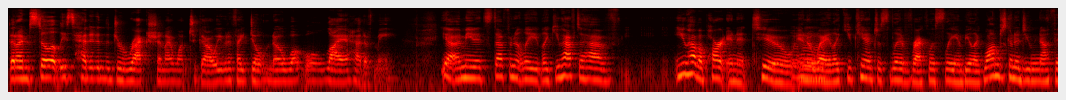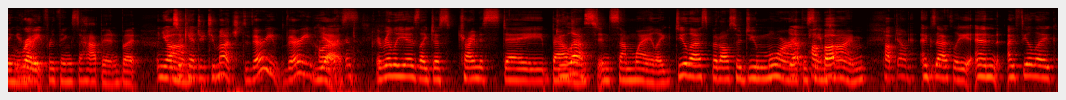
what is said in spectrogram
that i'm still at least headed in the direction i want to go even if i don't know what will lie ahead of me. Yeah, I mean, it's definitely like you have to have you have a part in it too mm-hmm. in a mm-hmm. way. Like you can't just live recklessly and be like well i'm just going to do nothing and right. wait for things to happen but and you also um, can't do too much. It's very very hard. Yes. It really is like just trying to stay balanced in some way. Like do less but also do more yep, at the same up, time. Pop down. Exactly. And i feel like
